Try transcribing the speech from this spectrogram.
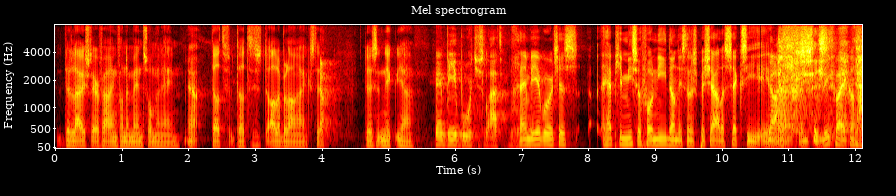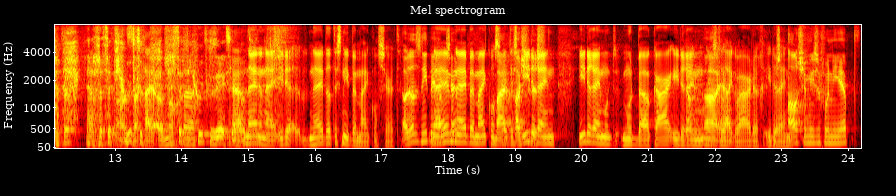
de luisterervaring van de mensen om hen heen. Ja. Dat, dat is het allerbelangrijkste. Ja. Dus Nick, ja, Geen bierboertjes laten. Geen beerboordjes. Heb je misofonie, dan is er een speciale sectie in, Ja, eh, in het publiek waar je kan zitten. Ja, dat heb je Anders goed, dan ga je ook nog, dat heb je eh, goed gezegd. Ja. ja. Nee, nee, nee. Ieder, nee, dat is niet bij mijn concert. Oh, dat is niet bij Nee, concert? nee, bij mijn concert Maar is dus- iedereen... Iedereen moet, moet bij elkaar. Iedereen is ja. gelijkwaardig. Iedereen... Dus als je misofonie hebt,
